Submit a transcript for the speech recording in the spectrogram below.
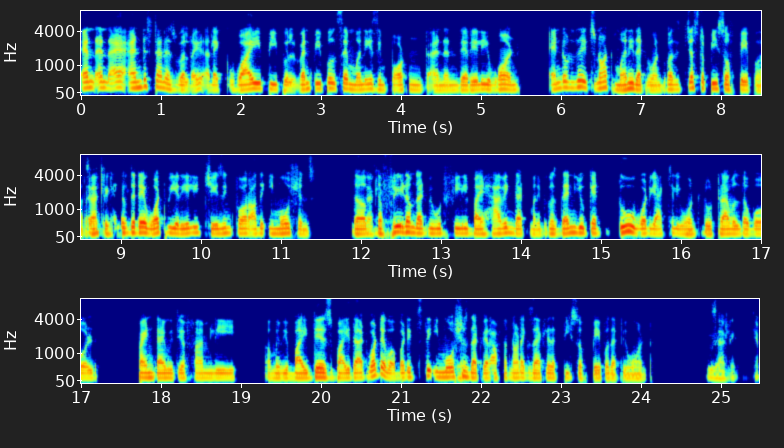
And and I understand as well, right? Like why people when people say money is important and then they really want, end of the day, it's not money that we want because it's just a piece of paper, right? Exactly. End of the day, what we are really chasing for are the emotions, the Exactly. the freedom that we would feel by having that money, because then you get do what you actually want to do, travel the world, spend time with your family, or maybe buy this, buy that, whatever. But it's the emotions that we're after, not exactly that piece of paper that we want. exactly yeah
